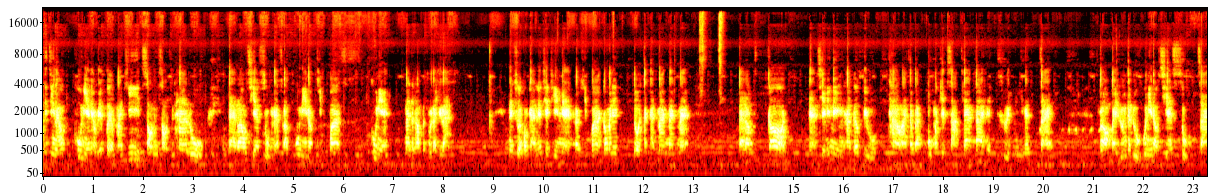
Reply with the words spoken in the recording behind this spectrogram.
จริงๆแล้ว คู่นี้เนี่ยเว็บเปิดมาลูก แต่เราเชียร์สูงนะสำหรับคู่นี้เราคิดว่าคู่นี้น่าจะทำประตูได้อยู่แล้วในส่วนของการเลือกเชียร์ทีมเนี่ยเราคิดว่าก็ไม่ได้โดดจากกันมากนักนะ แต่เราก็เชียร์นิดนึงฮัตเตอร์ฟิลทาวอาจจะแบบบุกมาเก็บสามแต้มได้ในคืนนี้นะจ๊ะลองไปลุ้นกันดูคู่นี้เราเชียร์สูงจ้า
